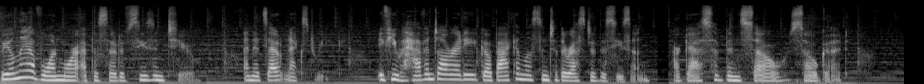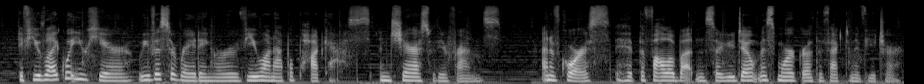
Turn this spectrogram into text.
We only have one more episode of season two, and it's out next week. If you haven't already, go back and listen to the rest of the season. Our guests have been so, so good. If you like what you hear, leave us a rating or review on Apple Podcasts and share us with your friends. And of course, hit the follow button so you don't miss more Growth Effect in the future.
